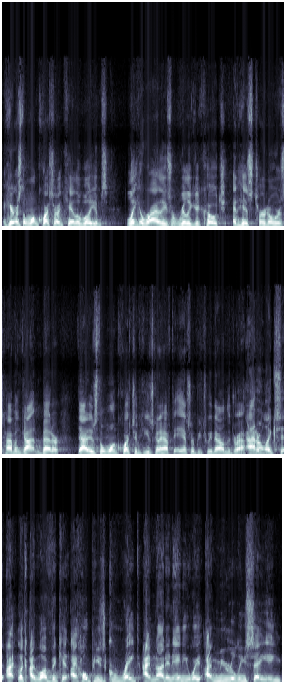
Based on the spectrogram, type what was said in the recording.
here's the one question on Caleb Williams. Lincoln Riley is a really good coach, and his turnovers haven't gotten better. That is the one question he's going to have to answer between now and the draft. I don't like. I, like I love the kid. I hope he's great. I'm not in any way. I'm merely saying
